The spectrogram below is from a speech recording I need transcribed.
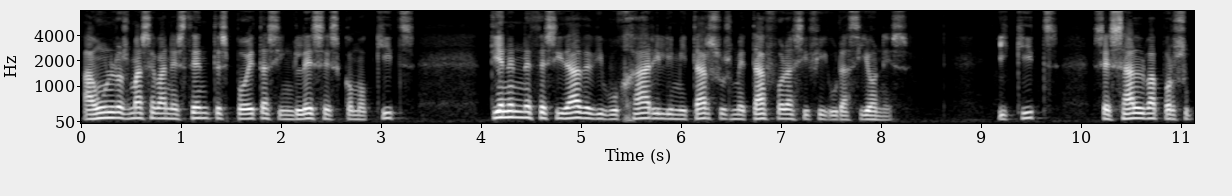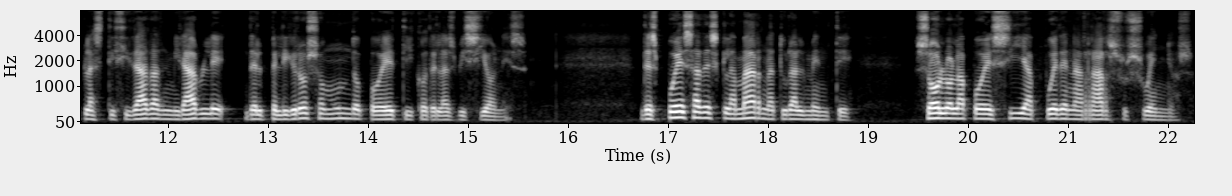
Aun los más evanescentes poetas ingleses como Keats tienen necesidad de dibujar y limitar sus metáforas y figuraciones, y Keats se salva por su plasticidad admirable del peligroso mundo poético de las visiones. Después ha de exclamar naturalmente Sólo la poesía puede narrar sus sueños.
